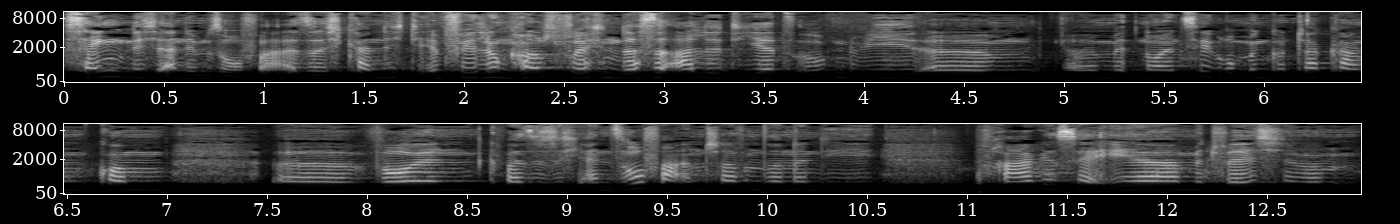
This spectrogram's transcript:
es hängt nicht an dem Sofa. Also ich kann nicht die Empfehlung aussprechen, dass alle, die jetzt irgendwie ähm, äh, mit neuen Zielgruppen in Kontakt kommen äh, wollen, quasi sich ein Sofa anschaffen, sondern die Frage ist ja eher, mit welchem,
